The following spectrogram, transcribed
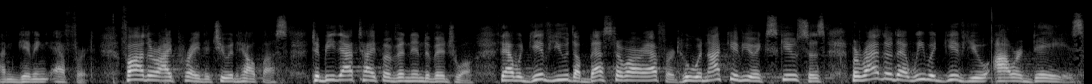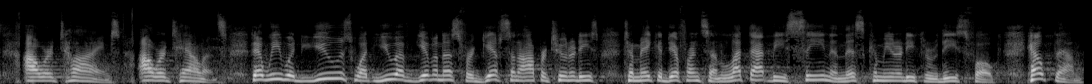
I'm giving effort. Father, I pray that you would help us to be that type of an individual that would give you the best of our effort, who would not give you excuses, but rather that we would give you our days, our times, our talents, that we would use what you have given us for gifts and opportunities to make a difference and let that be seen in this community through these folk. Help them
